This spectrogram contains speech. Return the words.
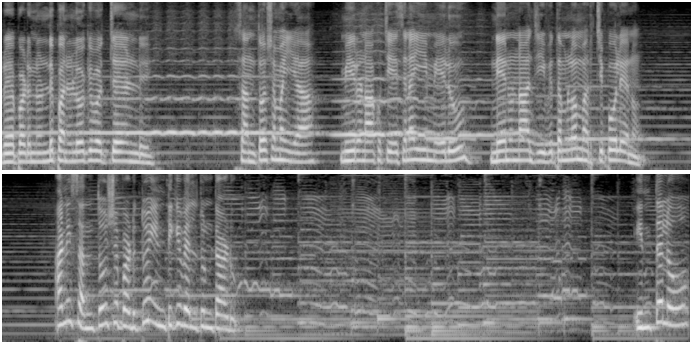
రేపటి నుండి పనిలోకి వచ్చేయండి. సంతోషమయ్యా మీరు నాకు చేసిన ఈ మేలు నేను నా జీవితంలో మర్చిపోలేను. అని సంతోషపడుతూ ఇంటికి వెళ్తుంటాడు. ఇంతలో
